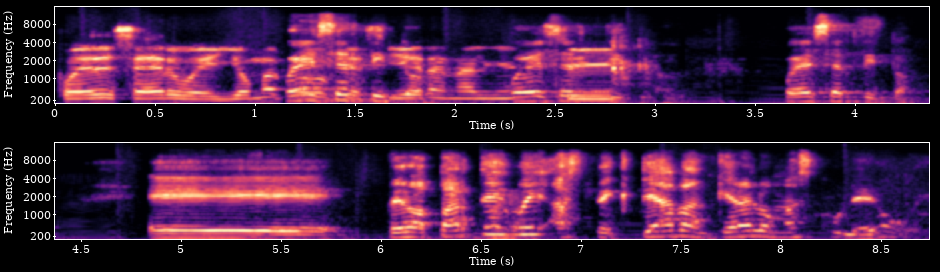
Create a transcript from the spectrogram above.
Puede ser, güey. Yo me acuerdo Puede ser que Tito. eran alguien. Puede ser Tito. Puede ser Tito. Eh, Pero aparte, güey, aspecteaban, que era lo más culero, güey.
